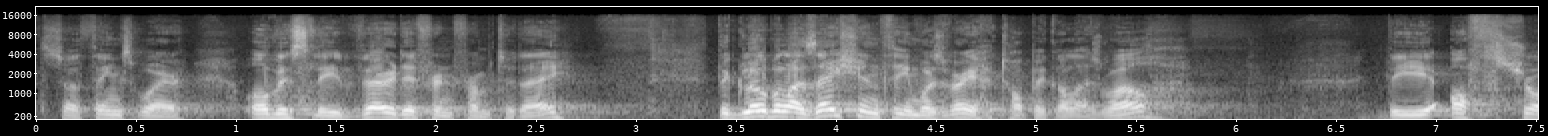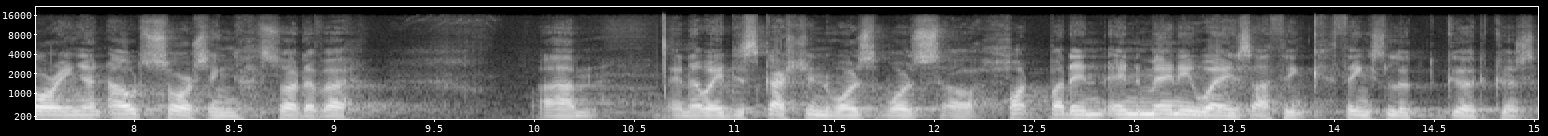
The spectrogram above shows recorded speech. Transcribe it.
So things were obviously very different from today. The globalization theme was very topical as well. The offshoring and outsourcing sort of a, um, in a way, discussion was, was uh, hot, but in, in many ways, I think things looked good because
